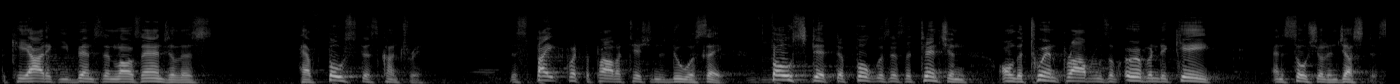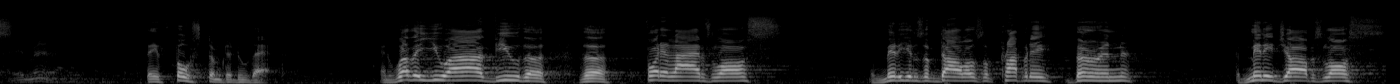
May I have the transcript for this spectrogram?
The chaotic events in Los Angeles have forced this country, despite what the politicians do or say, mm-hmm. forced it to focus its attention on the twin problems of urban decay and social injustice. They forced them to do that. And whether you I view the, the 40 lives lost, the millions of dollars of property burned, the many jobs lost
